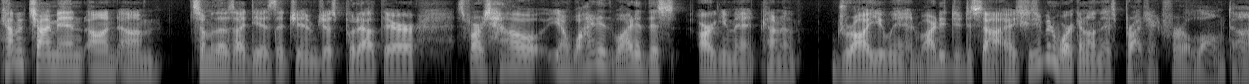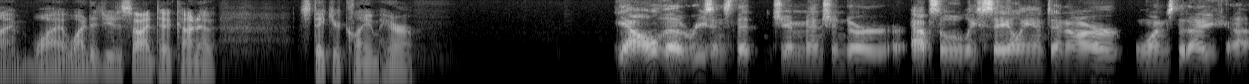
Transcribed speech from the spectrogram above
Kind of chime in on um, some of those ideas that Jim just put out there as far as how, you know, why did why did this argument kind of draw you in? Why did you decide? Because you've been working on this project for a long time. Why why did you decide to kind of stake your claim here? Yeah, all the reasons that Jim mentioned are, absolutely salient and are ones that I uh,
